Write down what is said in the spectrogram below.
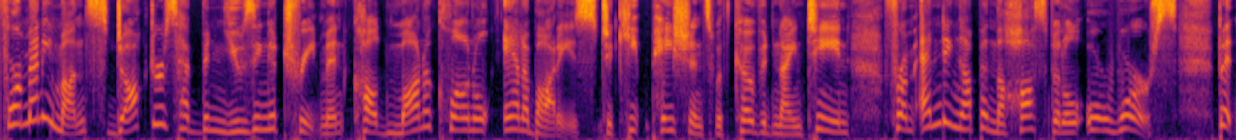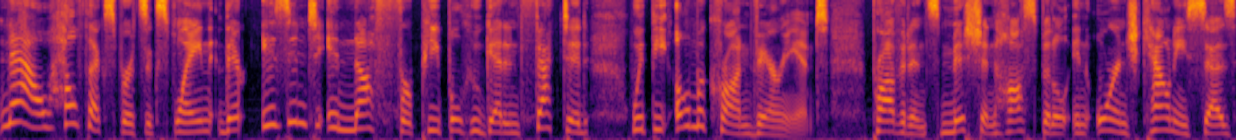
For many months, doctors have been using a treatment called monoclonal antibodies to keep patients with COVID 19 from ending up in the hospital or worse. But now, health experts explain there isn't enough for people who get infected with the Omicron variant. Providence Mission Hospital in Orange County says,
